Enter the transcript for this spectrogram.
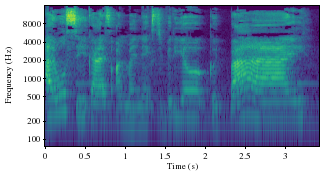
I will see you guys on my next video. Goodbye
